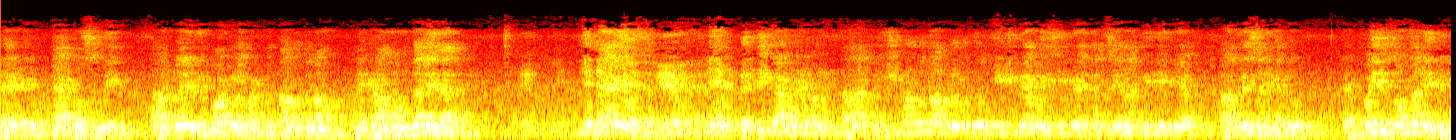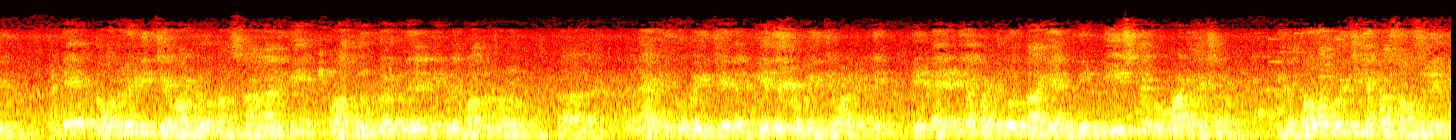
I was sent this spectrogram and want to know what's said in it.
డైరెక్ట్ ట్యాప్ వస్తుంది. దాంట్లోనే మేము బాటిల్లో పట్టుకుని తాగుతున్నాం అనే గ్రామం ఉందా లేదా? ప్రతి మనం దాదాపు ఈ ప్రభుత్వం ఆ ప్రభుత్వం TDP YCP Janasena BJP Congress అని కాదు డెబ్బై ఐదు సంవత్సరాలు అయిపోయింది అంటే గవర్నమెంట్ ఇచ్చే వాటర్ మన స్నానానికి బాత్రూమ్ కడుకునేదానికి బాత్రూమ్ మనం ల్యాబ్కి ఉపయోగించి లేదా గేదెలకు ఉపయోగించే వాటర్ కానీ నేను డైరెక్ట్గా పట్టుకొని తాగాను మీ లీస్ట్ వాటర్ సెక్షన్ ఇంకా దోమల గురించి చెప్పాల్సిన అవసరం లేదు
